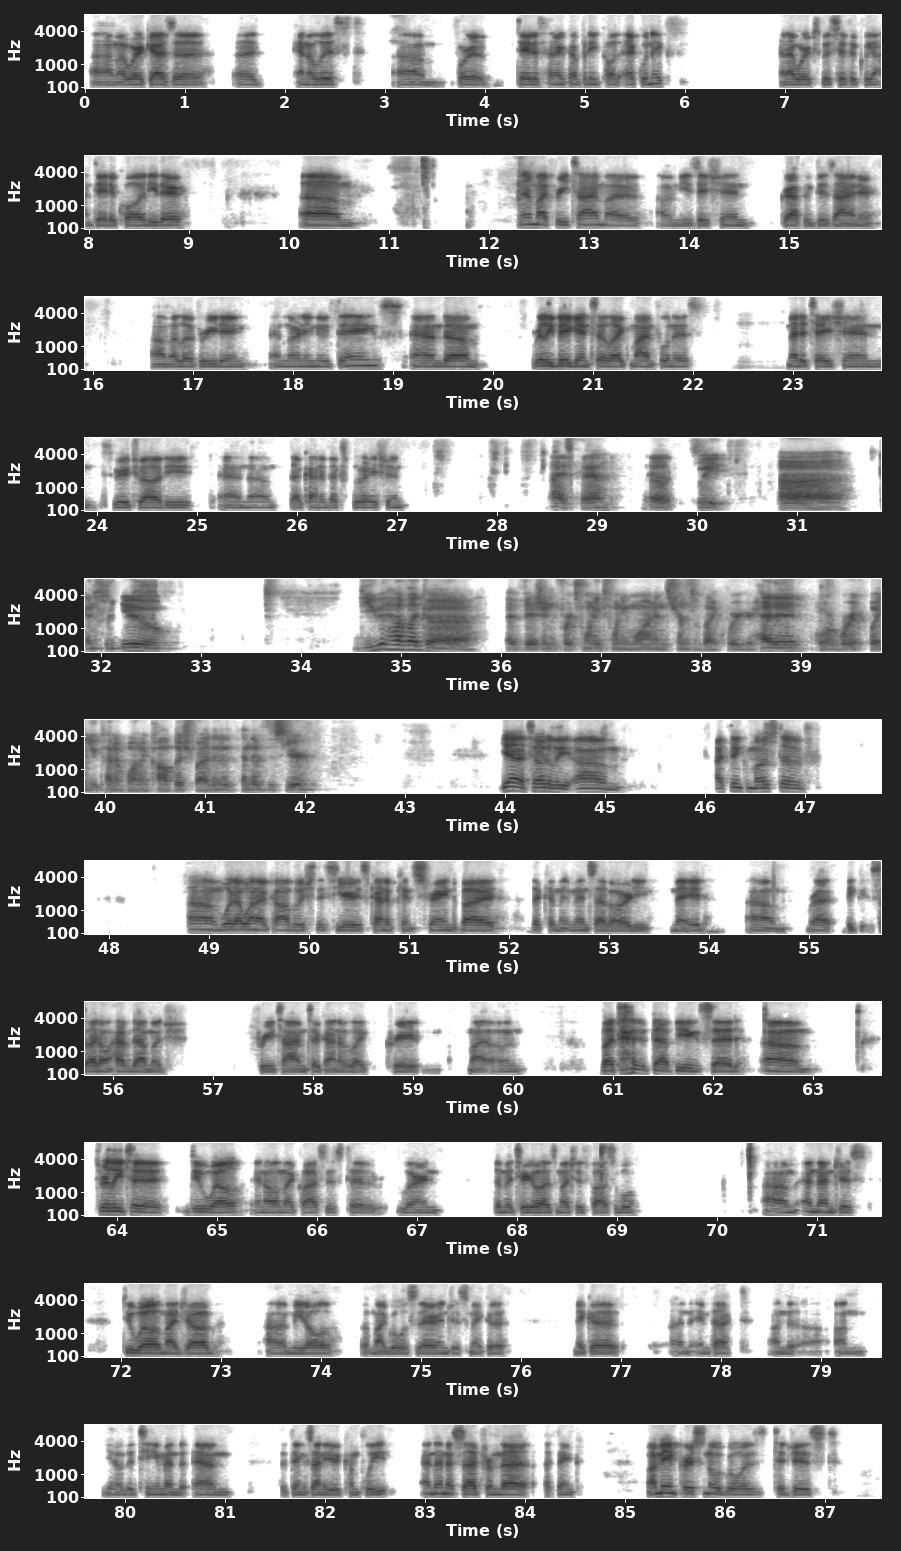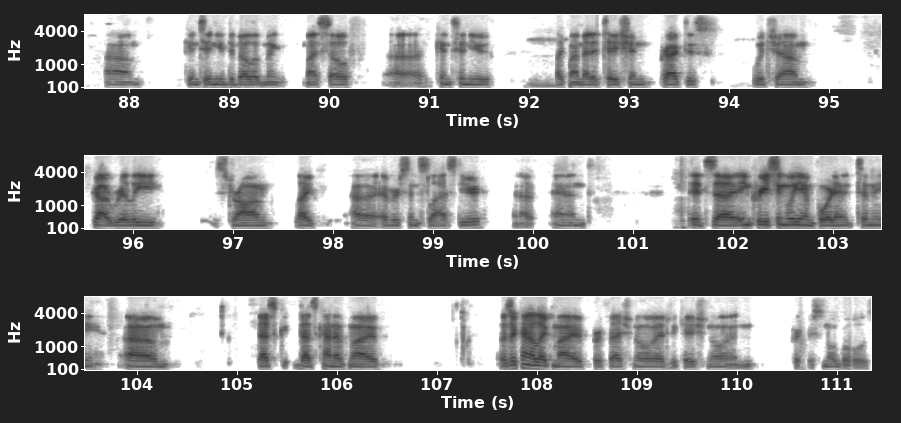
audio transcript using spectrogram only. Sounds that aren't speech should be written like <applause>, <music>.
Um, I work as a, a analyst um, for a data center company called Equinix, and I work specifically on data quality there. Um, and in my free time, I, I'm a musician, graphic designer. Um, I love reading and learning new things, and um, really big into like mindfulness, meditation, spirituality, and um, that kind of exploration. Nice, man. Yeah. Oh, sweet. Uh, and for you, do you have like a a vision for 2021 in terms of like where you're headed or where, what you kind of want to accomplish by the end of this year? Yeah, totally. Um, I think most of um, what I want to accomplish this year is kind of constrained by the commitments I've already made. Um, right. Because, so I don't have that much free time to kind of like create my own. But <laughs> that being said, um, really to do well in all my classes to learn the material as much as possible. Um, and then just do well at my job uh, meet all of my goals there and just make a make a an impact on the on you know the team and and the things i need to complete. And then aside from that i think my main personal goal is to just um, continue developing myself uh, continue mm. like my meditation practice, which um, got really strong like uh, ever since last year, and I, and it's uh, increasingly important to me. Um, that's that's kind of my those are kind of like my professional, educational, and personal goals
